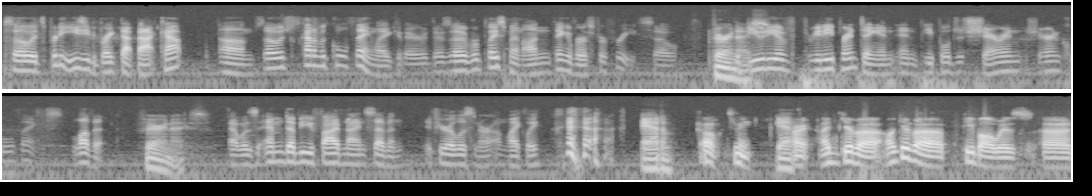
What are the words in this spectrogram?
So it's pretty easy to break that back cap. Um, so it's just kind of a cool thing. Like there there's a replacement on Thingiverse for free. So Very the nice. beauty of 3D printing and, and people just sharing sharing cool things. Love it. Very nice. That was MW597. If you're a listener, unlikely. Adam. Oh, it's me. Yeah. All right, I'd give a I'll give a P-ball whiz uh,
